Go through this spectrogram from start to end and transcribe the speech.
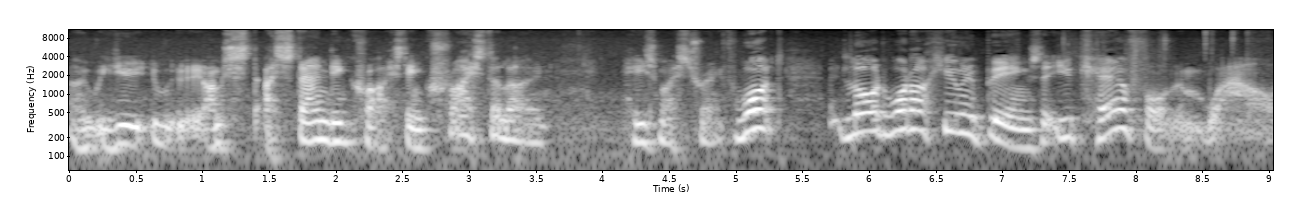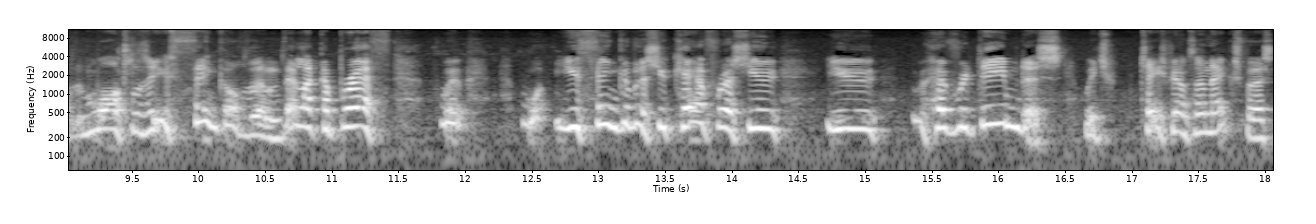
I'm, I stand in Christ, in Christ alone. He's my strength. What, Lord, what are human beings that you care for them? Wow, the mortals that you think of them, they're like a breath. You think of us, you care for us, you, you have redeemed us, which takes me on to the next verse.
